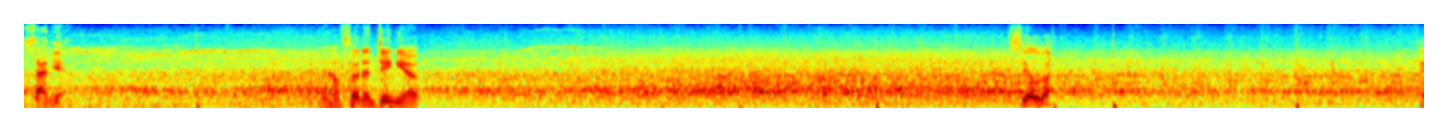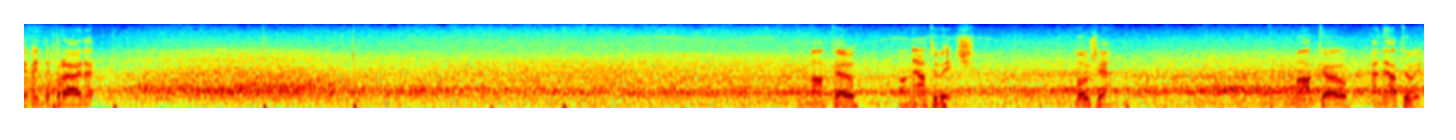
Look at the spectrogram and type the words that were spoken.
Sagna. Now Fernandinho. Silva. Kevin De Bruyne. Marko Arnautovic. Bojan. Marko Arnautovic.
